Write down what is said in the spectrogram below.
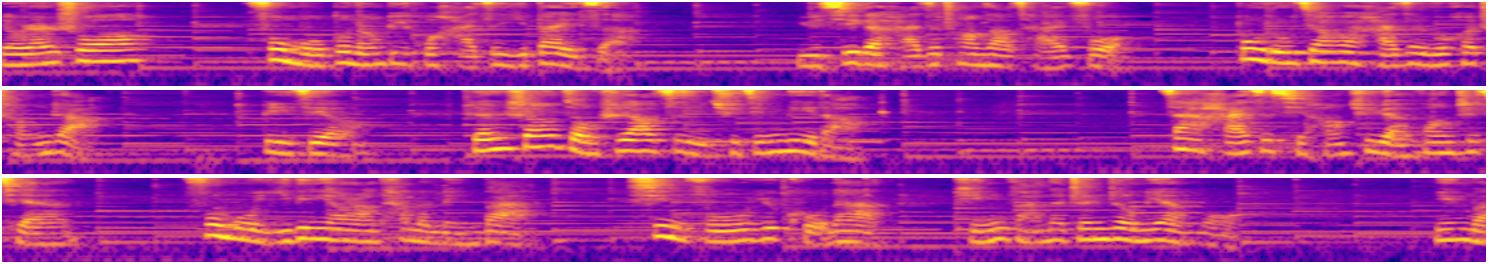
有人说，父母不能庇护孩子一辈子，与其给孩子创造财富，不如教会孩子如何成长。毕竟，人生总是要自己去经历的。在孩子起航去远方之前，父母一定要让他们明白幸福与苦难、平凡的真正面目。因为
